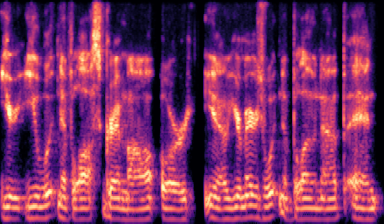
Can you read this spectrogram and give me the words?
you, you wouldn't have lost grandma or you know your marriage wouldn't have blown up and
